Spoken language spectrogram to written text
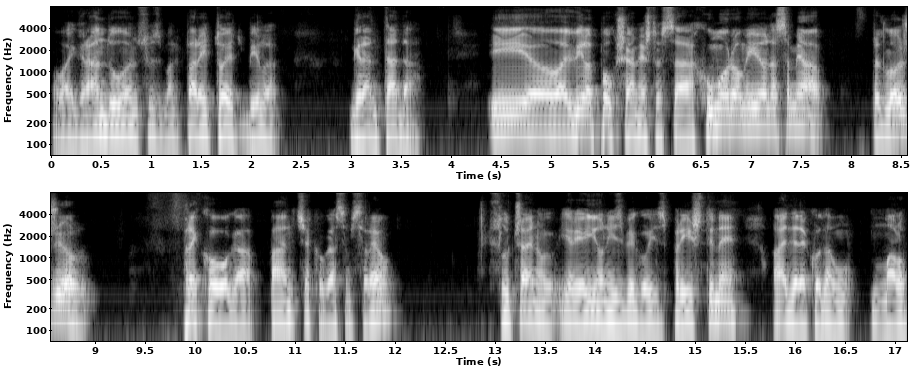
ovaj grandu, oni su uzimali pare i to je bila grand tada. I ovaj, bilo je pokušaja nešto sa humorom i onda sam ja predložio preko ovoga Pantića koga sam sreo, slučajno, jer je i on izbjegao iz Prištine, ajde rekao da mu malo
